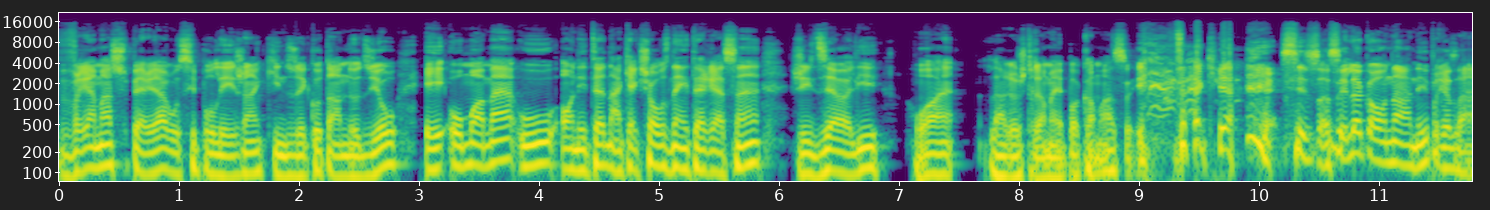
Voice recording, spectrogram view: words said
vraiment supérieur aussi pour les gens qui nous écoutent en audio. Et au moment où on était dans quelque chose d'intéressant, j'ai dit à Ali, ouais, l'enregistrement n'est pas commencé. c'est ça, c'est là qu'on en est présent.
